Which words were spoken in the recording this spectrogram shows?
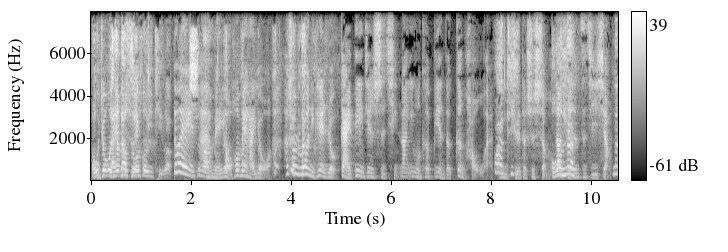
哦、我就问到最后一题了，对，是吗？哎、没有，后面还有啊。他说，如果你可以有改变一件事情，让英文课变得更好玩，你觉得是什么？哦、让学生自己想。那。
